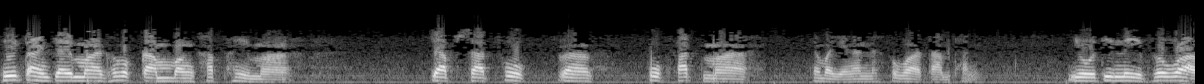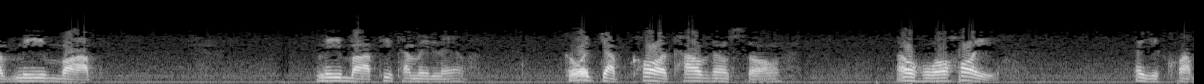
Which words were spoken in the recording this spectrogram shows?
ที่ตั้งใจมาเขาก็กรรมบังคับให้มา จับสัตว์ผู้ผู้พลัดมาทำไมอย่างนั้นนะเพราะว่าตามท่าน อยู่ที่นี่เพราะว่ามีบาป มีบาปที่ทำไปแล้วก็จับข้อเท้าทั้งสอง เอาหัวห้อยให้ยึดความ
